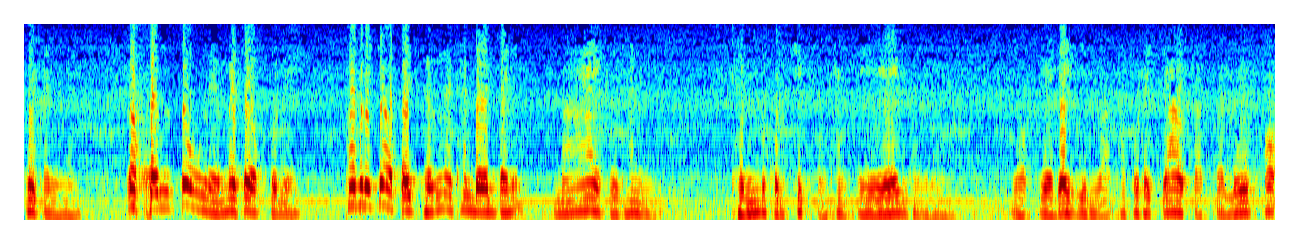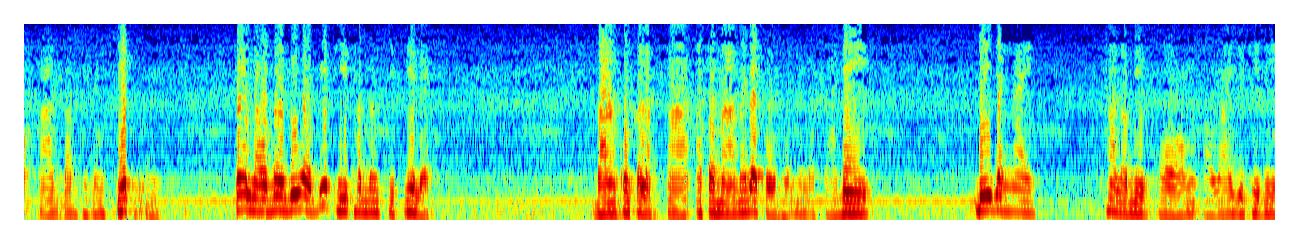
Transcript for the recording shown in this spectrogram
พูดกันอย่างนั้นแล้วขนส่งเนี่ย ไม่ใช่ขนเองพระพุทธเจ้าไปถึงนะท่านเดินไปนี่ไม่คือท่าน ถึงด้วยความคิดของท่านเองท่านเรา เราเคยได้ยินว่าพระพุทธเจ้าตรัสรู้เพราะการบำเพ็ญทางจิตนี่แต่เราไม่รู้ว่าวิธีทำทางจิตนี่แหละ บางคนก็หลับตาอาตมาไม่ได้โกหกมันหลับตาดี ดียังไง ถ้าเรามีของเอาไว้อยู่ที่นี่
